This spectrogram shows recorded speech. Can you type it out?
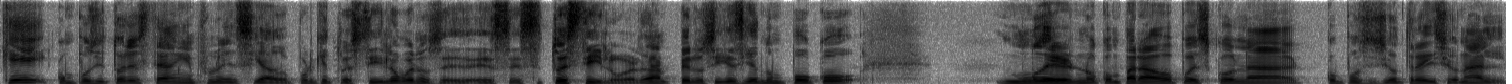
¿Qué compositores te han influenciado? Porque tu estilo, bueno, es, tu estilo, ¿verdad? Pero sigue siendo un poco moderno comparado pues con la composición tradicional.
